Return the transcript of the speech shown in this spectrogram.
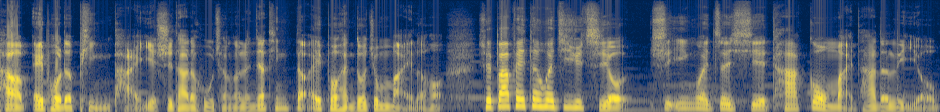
还有 Apple 的品牌也是它的护城河，人家听到 Apple 很多就买了哈，所以巴菲特会继续持有。是因为这些他购买它的理由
